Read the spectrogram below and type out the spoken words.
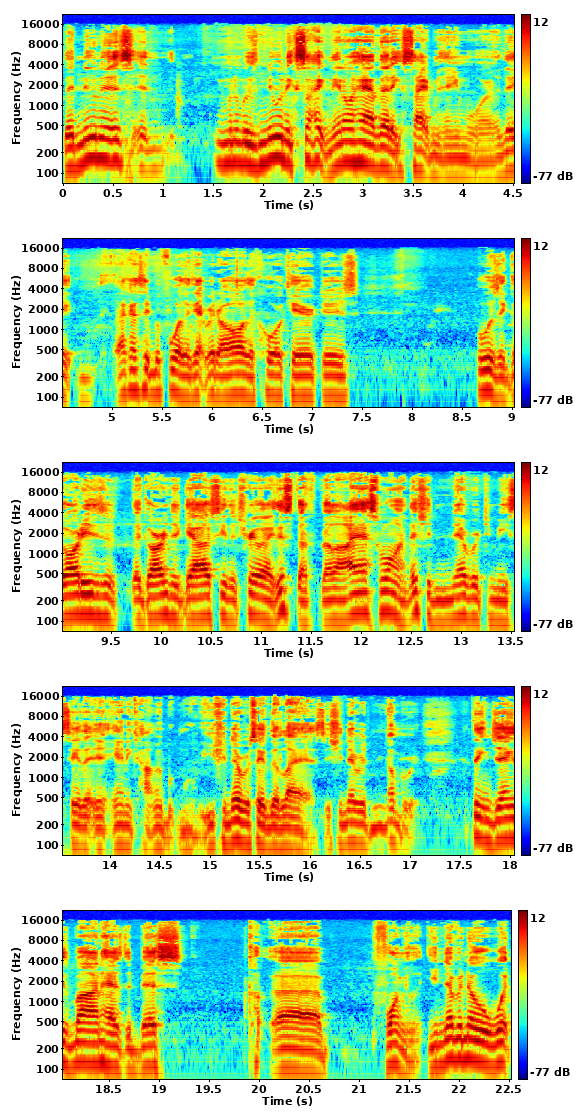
The newness it, when it was new and exciting, they don't have that excitement anymore. They like I said before, they got rid of all the core characters. What was it? Guardians, of, the Guardians of the Galaxy, the trailer. Like this is the, the last one. They should never, to me, say that in any comic book movie. You should never say the last. You should never number it. I think James Bond has the best uh, formula. You never know what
